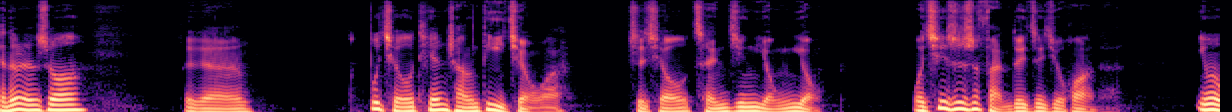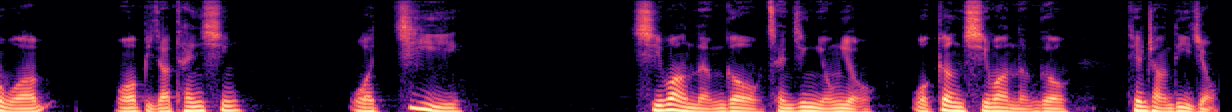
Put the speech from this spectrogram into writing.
很多人说，这个不求天长地久啊，只求曾经拥有。我其实是反对这句话的，因为我我比较贪心，我既希望能够曾经拥有，我更希望能够天长地久。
